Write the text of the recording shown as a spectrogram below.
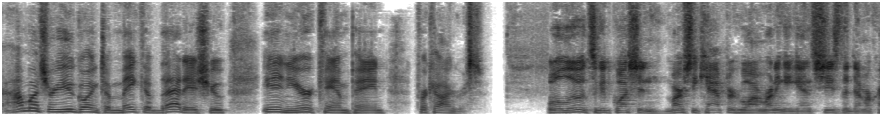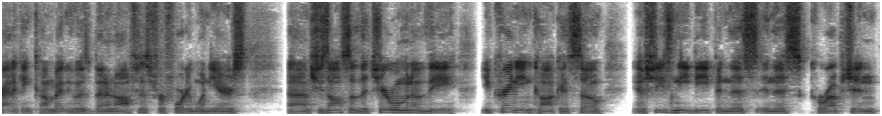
how much are you going to make of that issue in your campaign for Congress? Well, Lou, it's a good question. Marcy Kaptur, who I'm running against, she's the Democratic incumbent who has been in office for 41 years. Uh, she's also the chairwoman of the Ukrainian caucus, so you know she's knee deep in this in this corruption.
